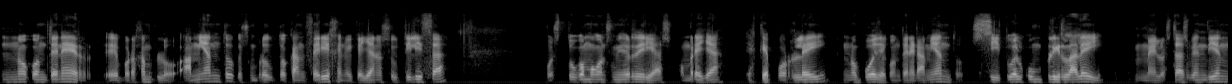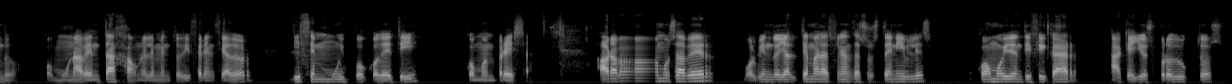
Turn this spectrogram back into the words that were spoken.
no contener, eh, por ejemplo, amianto, que es un producto cancerígeno y que ya no se utiliza, pues tú como consumidor dirías, hombre, ya, es que por ley no puede contener amianto. Si tú el cumplir la ley me lo estás vendiendo como una ventaja, un elemento diferenciador, dice muy poco de ti como empresa. Ahora vamos a ver, volviendo ya al tema de las finanzas sostenibles, cómo identificar aquellos productos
